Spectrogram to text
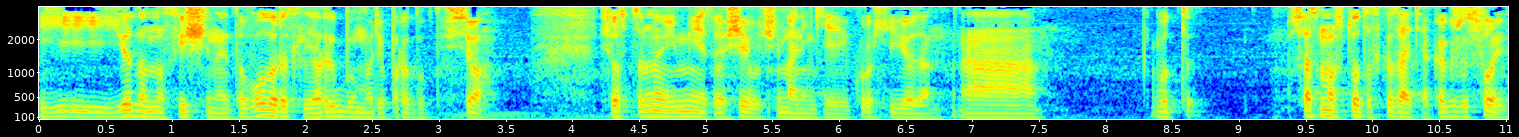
йодом насыщены это водоросли, рыбы, морепродукты, все. Все остальное имеет вообще очень маленькие крохи йода. А, вот сейчас может кто-то сказать, а как же соль?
